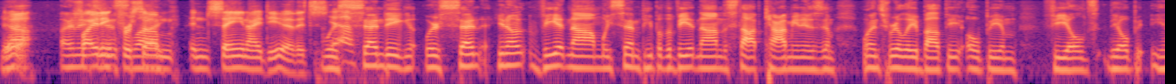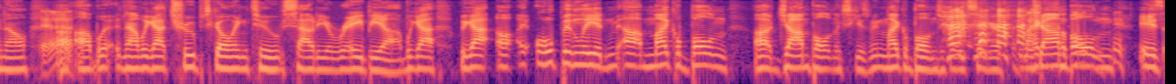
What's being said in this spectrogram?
Yeah. And Fighting just for some insane idea that's We're Yeah. sending, we're send, you know, Vietnam. We send people to Vietnam to stop communism when it's really about the opium fields. The opi, you know. Yeah. Uh, uh, now we got troops going to Saudi Arabia. We got we got uh, openly admi- uh, Michael Bolton, uh, John Bolton, excuse me. Michael Bolton's a great singer. John Bolton. Bolton is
